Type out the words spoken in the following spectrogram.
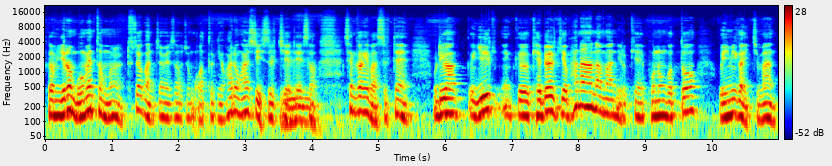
그럼 이런 모멘텀을 투자 관점에서 좀 어떻게 활용할 수 있을지에 음. 대해서 생각해 봤을 때 우리가 그, 일, 그 개별 기업 하나하나만 이렇게 보는 것도 의미가 있지만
